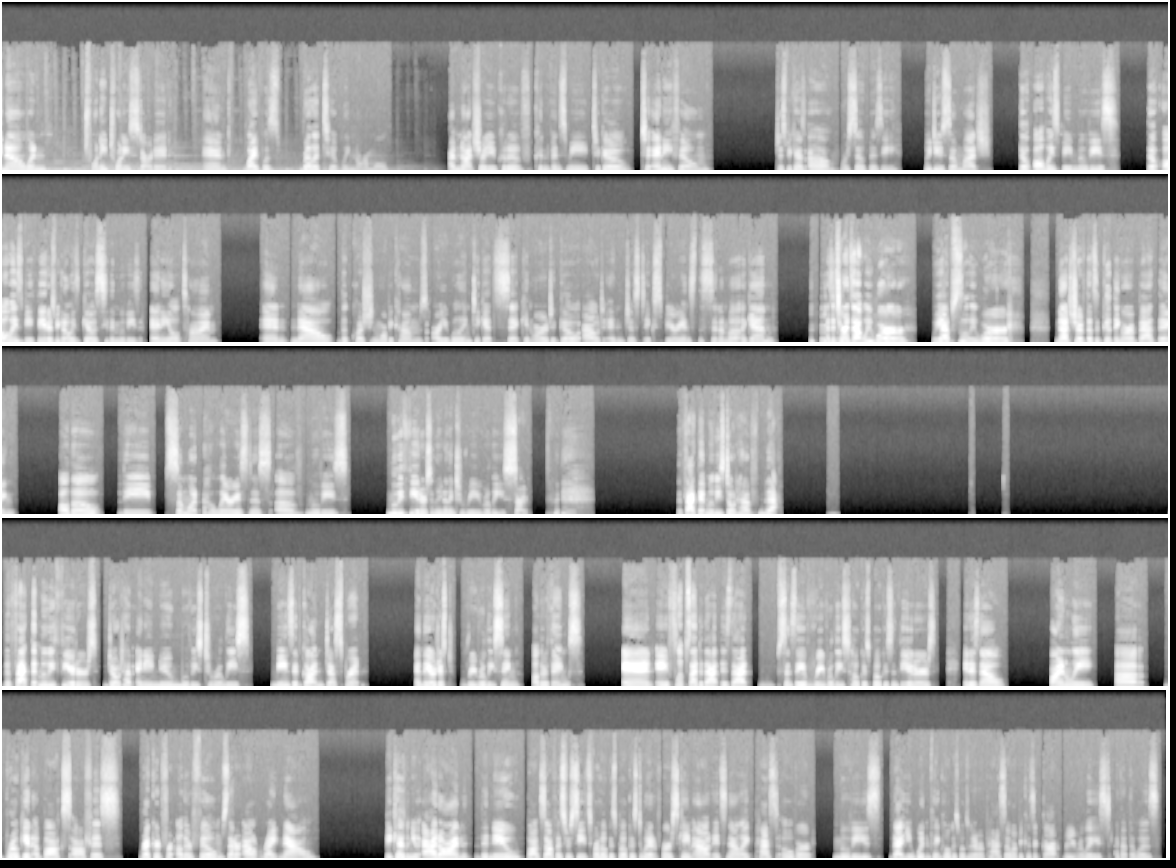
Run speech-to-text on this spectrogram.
You know, when 2020 started and life was relatively normal, I'm not sure you could have convinced me to go to any film just because, oh, we're so busy. We do so much. There'll always be movies, there'll always be theaters. We can always go see the movies any old time. And now the question more becomes are you willing to get sick in order to go out and just experience the cinema again? As it turns out, we were. We absolutely were. Not sure if that's a good thing or a bad thing. Although the somewhat hilariousness of movies, movie theaters having nothing to re release. Sorry. the fact that movies don't have that. The fact that movie theaters don't have any new movies to release means they've gotten desperate and they are just re releasing other things. And a flip side to that is that since they have re released Hocus Pocus in theaters, it is now finally uh, broken a box office record for other films that are out right now. Because when you add on the new box office receipts for Hocus Pocus to when it first came out, it's now like passed over movies that you wouldn't think Hocus Pocus would ever pass over because it got re released. I thought that was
